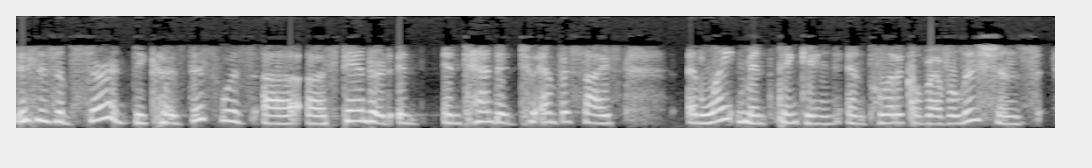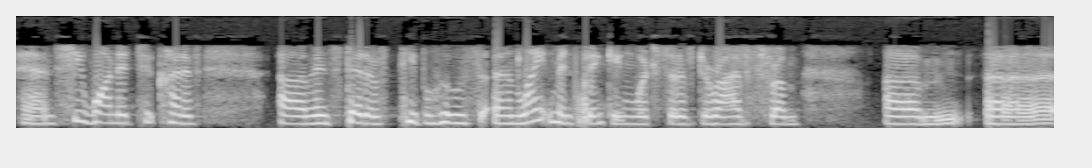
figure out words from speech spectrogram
This is absurd because this was a, a standard in, intended to emphasize Enlightenment thinking and political revolutions, and she wanted to kind of um, instead of people whose enlightenment thinking, which sort of derives from um, uh,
